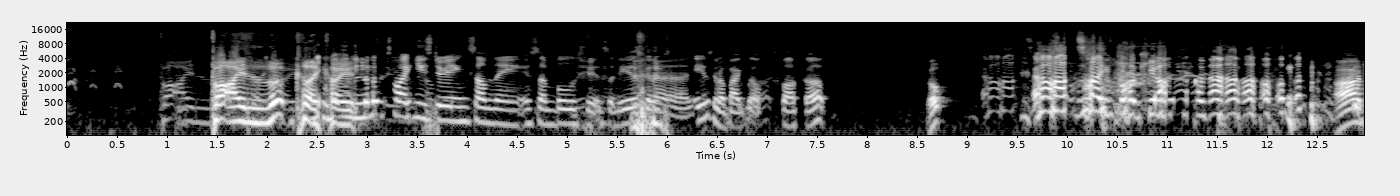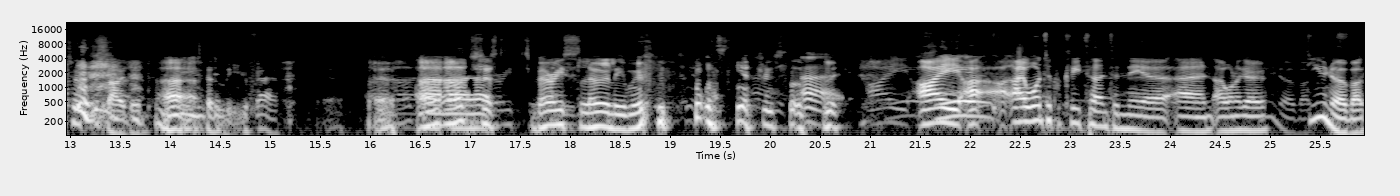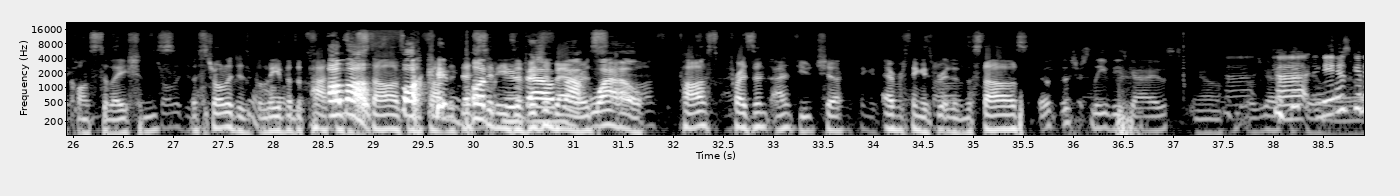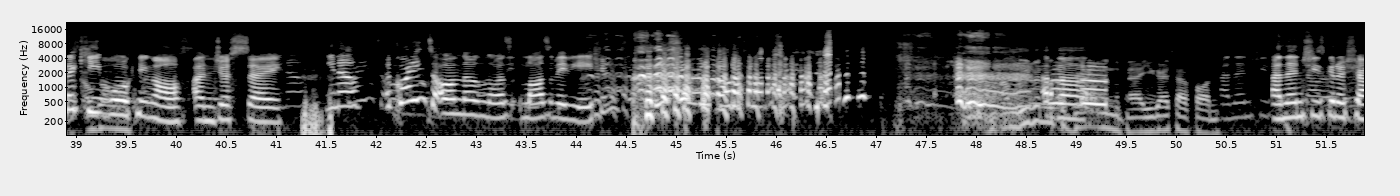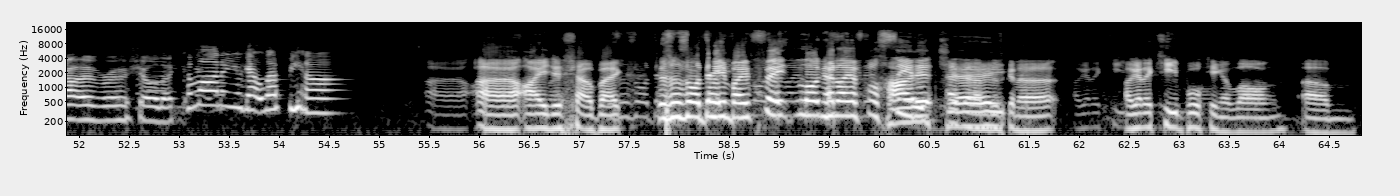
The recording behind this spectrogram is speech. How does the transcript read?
But I look like But I. It looks like he's doing something, some bullshit. So Nia's gonna, Nia's gonna back the fuck up. Oh, I was like, fuck you. I'm out. I just decided Uh, to leave. Uh, uh, let's just very slowly move towards the entrance of Uh, village. I, I I want to quickly turn to Nia and I want to go. Do you know about constellations? Astrologers believe that the path I'm of the gonna stars map out the destinies of vision bearers. Wow. Past, present, and future. Everything is written in the stars. Let's, let's just leave these guys. You know, those guys. Uh, Nia's gonna keep walking off and just say, you know, according to all known laws, laws of aviation, I'm leaving with the Uh, in the bag. You guys have fun. and then she's gonna shout over her shoulder, "Come on, or you get left behind." Uh, I just shout back, "This was ordained by fate. Long had I have foreseen Hi, it." And then I'm just gonna, I'm gonna keep walking along, um,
